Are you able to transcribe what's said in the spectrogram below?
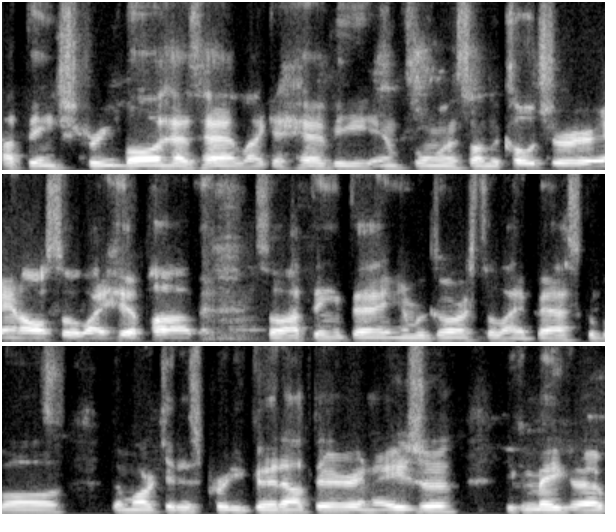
I think street ball has had like a heavy influence on the culture and also like hip hop. So I think that in regards to like basketball, the market is pretty good out there in Asia. You can make uh,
